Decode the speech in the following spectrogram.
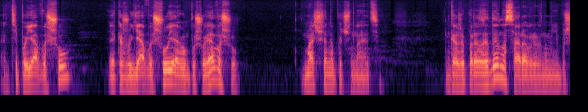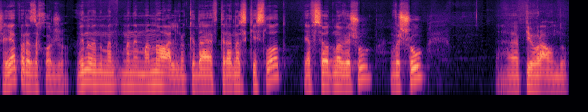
е, Типу, я вишу. Я кажу, я вишу, я йому пишу, я вишу. Матч ще не починається. Він каже, перезайди на сервер, він мені пише, я перезаходжу. Він мене, мене мануально кидає в тренерський слот, я все одно вишу, вишу е, півраунду.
